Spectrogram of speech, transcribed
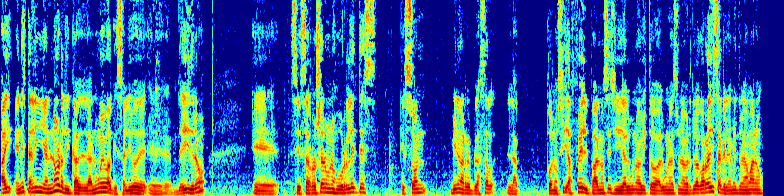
Hay en esta línea nórdica, la nueva que salió de, eh, de Hidro, eh, se desarrollaron unos burletes que son, vienen a reemplazar la conocida felpa. No sé si alguno ha visto alguna vez una abertura corrediza que le mete una mano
